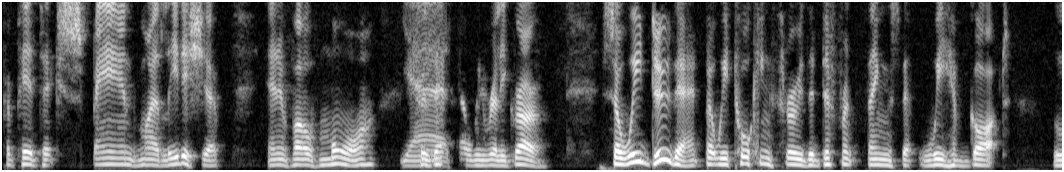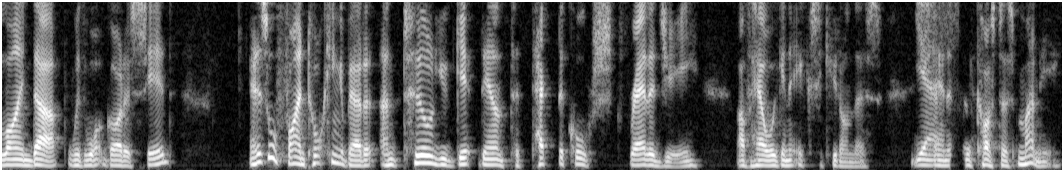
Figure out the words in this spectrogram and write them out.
prepared to expand my leadership and involve more? Because yes. that's how we really grow. So we do that, but we're talking through the different things that we have got lined up with what God has said and it's all fine talking about it until you get down to tactical strategy of how we're going to execute on this. Yes. And it's going to cost us money.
